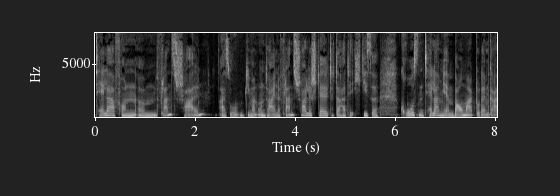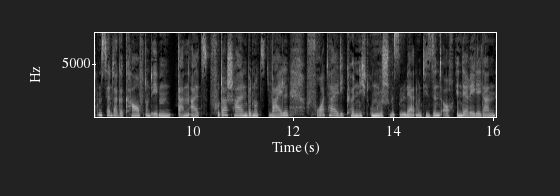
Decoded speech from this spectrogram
Teller von ähm, Pflanzschalen also die man unter eine Pflanzschale stellt. Da hatte ich diese großen Teller mir im Baumarkt oder im Gartencenter gekauft und eben dann als Futterschalen benutzt, weil Vorteil, die können nicht umgeschmissen werden und die sind auch in der Regel dann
